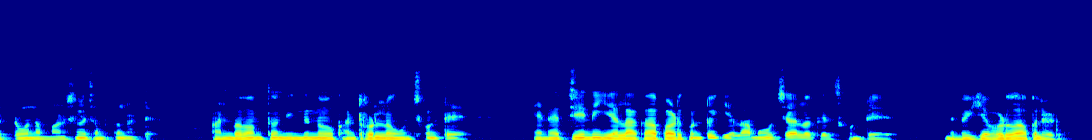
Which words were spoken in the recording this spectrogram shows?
చుట్టూ ఉన్న మనుషుల్ని చంపుతున్నట్టే. అనుభవంతో నిన్ను నువ్వు కంట్రోల్లో ఉంచుకుంటే ఎనర్జీని ఎలా కాపాడుకుంటూ ఎలా మూవ్ చేయాలో తెలుసుకుంటే నిన్ను ఎవడూ ఆపలేడు.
